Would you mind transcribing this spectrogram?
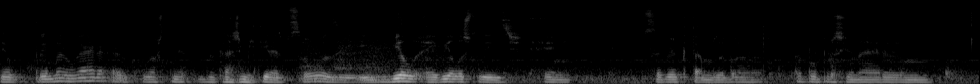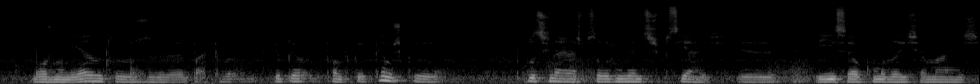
Eu, em primeiro lugar, é o que gosto de transmitir às pessoas e, e é vê-las felizes, é saber que estamos a, a proporcionar um, bons momentos. Uh, pá, que, eu, pronto, queremos que proporcionar às pessoas momentos especiais uh, e isso é o que me deixa mais,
